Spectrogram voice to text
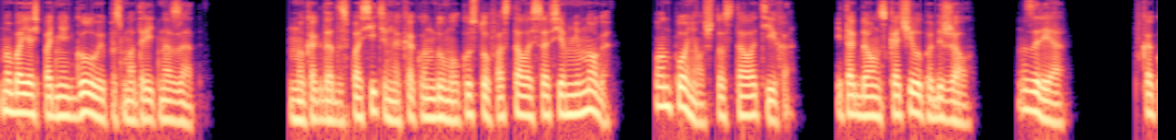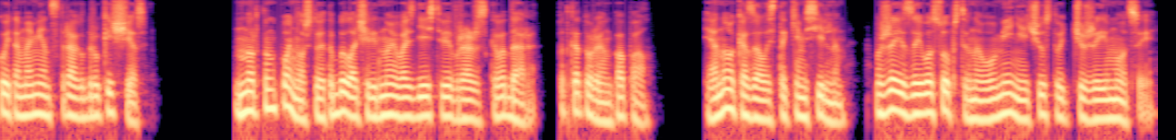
но боясь поднять голову и посмотреть назад. Но когда до спасительных, как он думал, кустов осталось совсем немного, Он понял, что стало тихо, и тогда он вскочил и побежал. Зря. В какой-то момент страх вдруг исчез. Нортон понял, что это было очередное воздействие вражеского дара, под который он попал. И оно оказалось таким сильным, уже из-за его собственного умения чувствовать чужие эмоции.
